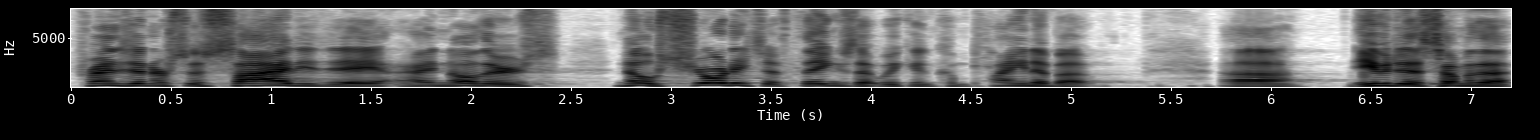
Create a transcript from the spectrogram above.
Friends, in our society today, I know there's no shortage of things that we can complain about, uh, even to some of the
